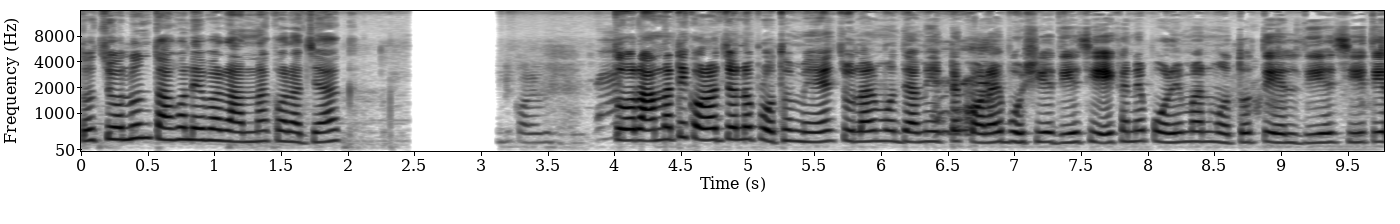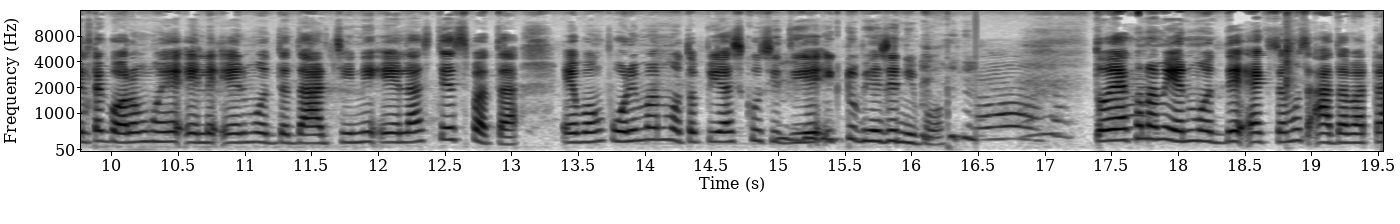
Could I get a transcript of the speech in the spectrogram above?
তো চলুন তাহলে এবার রান্না করা যাক। তো রান্নাটি করার জন্য প্রথমে চুলার মধ্যে আমি একটা কড়াই বসিয়ে দিয়েছি। এখানে পরিমাণ মতো তেল দিয়েছি। তেলটা গরম হয়ে এলে এর মধ্যে দারচিনি, এলাচ, তেজপাতা এবং পরিমাণ মতো পেঁয়াজ কুচি দিয়ে একটু ভেজে নিব। তো এখন আমি এর মধ্যে এক চামচ আদা বাটা,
